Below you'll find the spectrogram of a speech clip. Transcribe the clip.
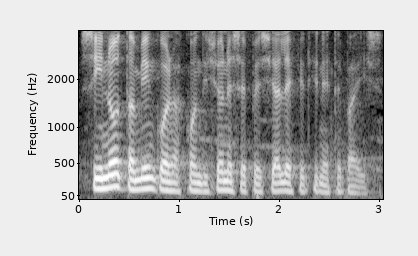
sino también con las condiciones especiales que tiene este país.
